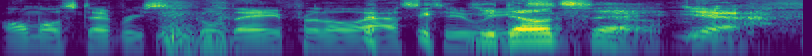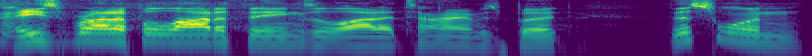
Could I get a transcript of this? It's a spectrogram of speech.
almost every single day for the last two You weeks. don't say. Yeah, he's brought up a lot of things a lot of times, but this one,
